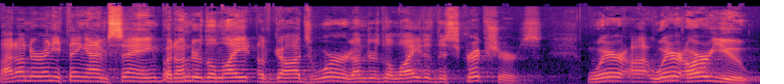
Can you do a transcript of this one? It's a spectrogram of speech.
Not under anything I'm saying, but under the light of God's Word, under the light of the Scriptures. Where, uh, where are you?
